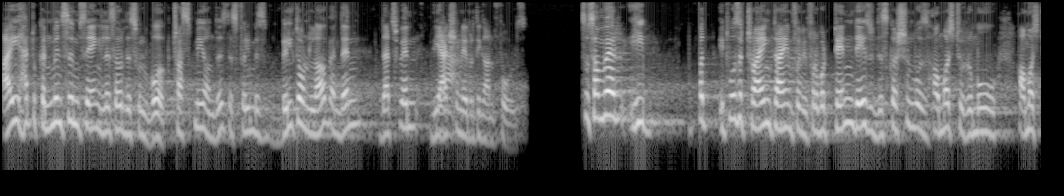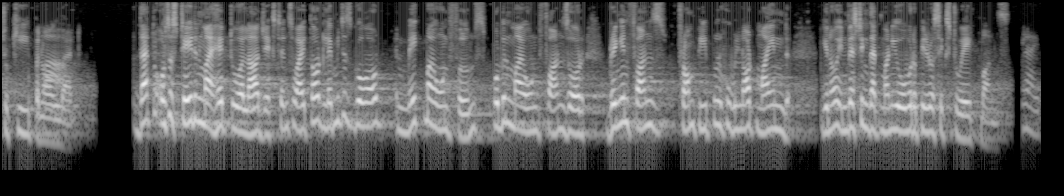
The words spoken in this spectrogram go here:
I had to convince him saying, listen, this will work. Trust me on this. This film is built on love, and then that's when the Yeah. action, everything unfolds. So somewhere he, but it was a trying time for me. For about 10 days, the discussion was how much to remove, how much to keep, and all that. That also stayed in my head to a large extent. So I thought, let me just go out and make my own films, put in my own funds, or bring in funds from people who will not mind, you know, investing that money over a period of six to eight months. Right.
